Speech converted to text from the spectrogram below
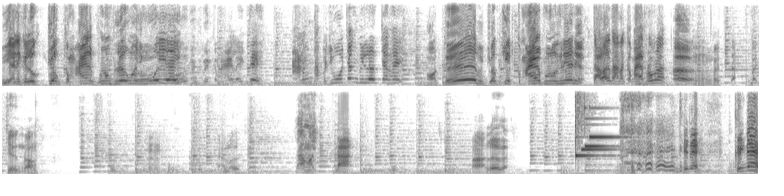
វាអានេះគេលើកជាប់កំអែលភ្នំភ្លើងមកជាមួយអីវាគ្មានកំអែលអីទេអាហ្នឹងតែបញ្យួរចឹងវាលើកចឹងហីអត់ទេវាជាប់ជាតិកំអែលភ្នំគ្នានេះតែឡើយថាហ្នឹងកំអែលព្រំណាអឺដាក់បាក់ជើងម្ដងដាក់មើលដាក់ម៉េចដាក់ អើលើកគេដែរឃើញដែរ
